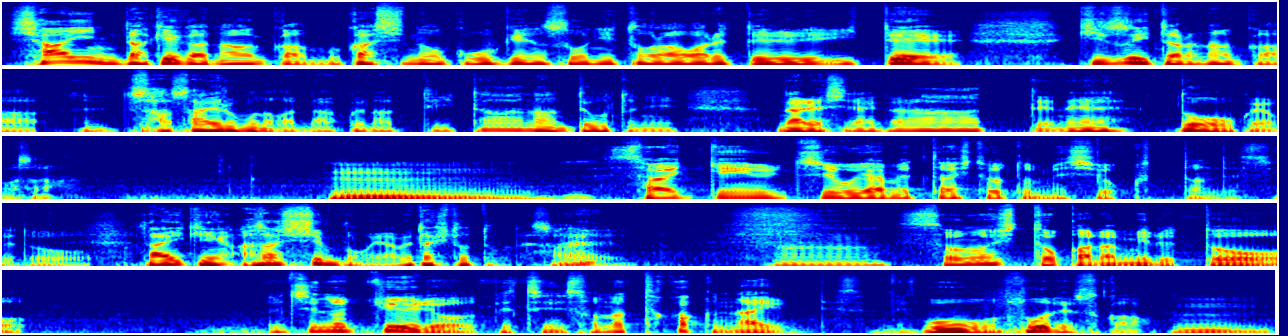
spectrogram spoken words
社員だけがなんか昔のこう幻想にとらわれていて、気づいたらなんか支えるものがなくなっていたなんてことになりゃしないかなってね。どう奥山さん？うん。最近うちを辞めた人と飯を食ったんですけど最近朝日新聞を辞めた人ってことですね、はい、その人から見るとうちの給料別にそんな高くないんですよね。おおそうですか。うん。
